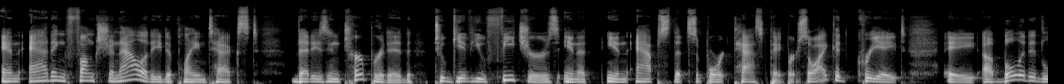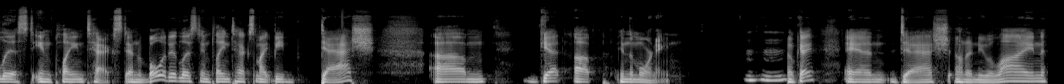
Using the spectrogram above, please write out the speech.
and adding functionality to plain text that is interpreted to give you features in a in apps that support TaskPaper. So I could create a, a bulleted list in plain text, and a bulleted list in plain text might be dash um, get up in the morning. Mm-hmm. Okay, and dash on a new line,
